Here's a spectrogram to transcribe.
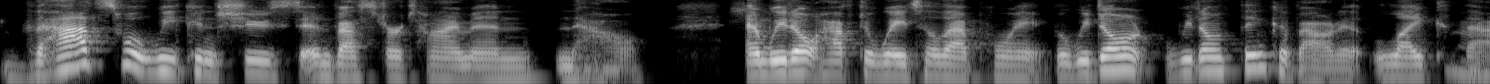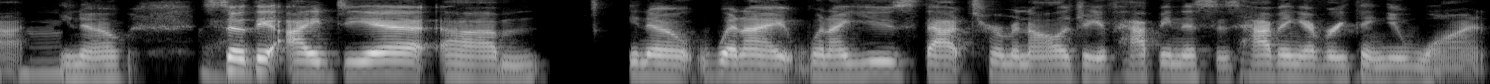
that's what we can choose to invest our time in now and we don't have to wait till that point but we don't we don't think about it like mm-hmm. that you know yeah. so the idea um you know when i when i use that terminology of happiness is having everything you want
